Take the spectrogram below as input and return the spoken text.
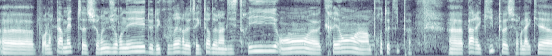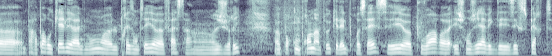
euh, pour leur permettre sur une journée de découvrir le secteur de l'industrie en euh, créant un prototype par équipe sur laquelle, par rapport auquel elles vont le présenter face à un jury pour comprendre un peu quel est le process et pouvoir échanger avec des expertes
